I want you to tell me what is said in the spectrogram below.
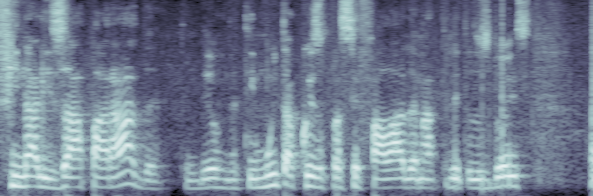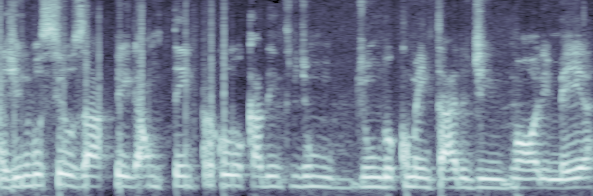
finalizar a parada, entendeu? Ainda tem muita coisa para ser falada na treta dos dois. Imagina você usar, pegar um tempo para colocar dentro de um, de um documentário de uma hora e meia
